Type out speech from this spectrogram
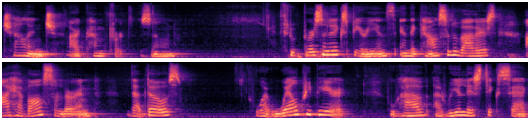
challenge our comfort zone. Through personal experience and the counsel of others, I have also learned that those who are well prepared, who have a realistic set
